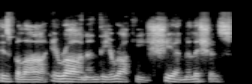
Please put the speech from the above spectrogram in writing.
Hezbollah, Iran, and the Iraqi Shia militias.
